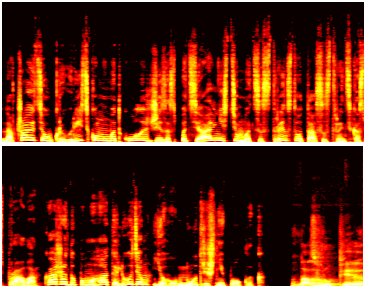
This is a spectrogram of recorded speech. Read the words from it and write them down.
Навчається у Криворізькому медколеджі за спеціальністю медсестринство та сестринська справа. Каже, допомагати людям його внутрішній поклик. Нас в групі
